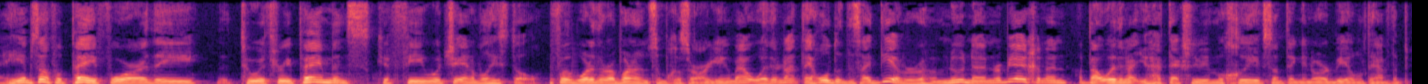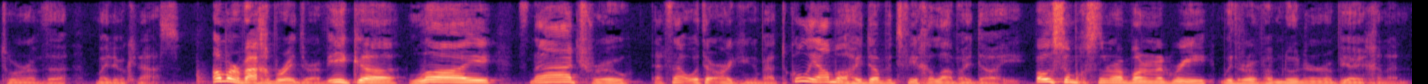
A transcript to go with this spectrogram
and he himself will pay for the, the, two or three payments kefi which animal he stole. For what are the rabbanon and sumchas arguing about whether or not they hold to this idea of Rav Nuna and Rabbi Yechanan about whether or not you have to actually be mechayiv something in order to be able to have the patur of the might of. Amar v'achabarei Rav Ika, lie. It's not true. That's not what they're arguing about. Both Sumchas and Rabbanan agree with Rav Hamnun and Rav Yochanan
